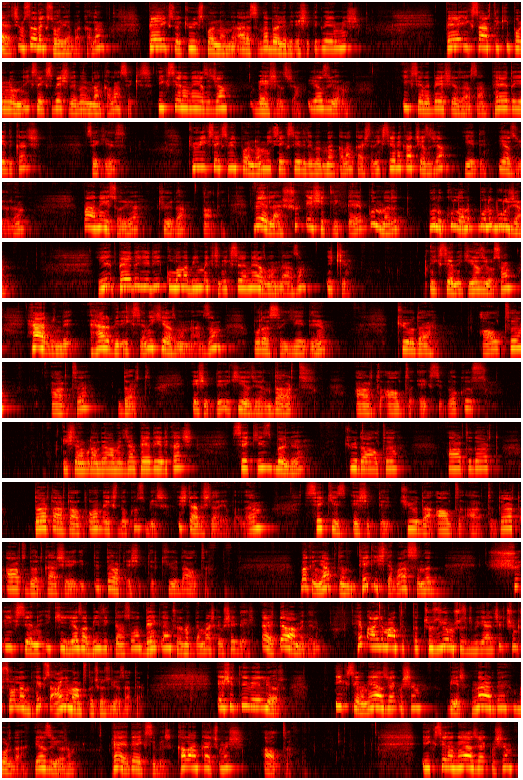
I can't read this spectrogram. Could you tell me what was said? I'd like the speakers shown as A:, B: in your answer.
A: Evet şimdi sıradaki soruya bakalım. Px ve Qx polinomları arasında böyle bir eşitlik verilmiş. Px artı 2 polinomunun x eksi 5 ile bölümden kalan 8. x yerine ne yazacağım? 5 yazacağım. Yazıyorum. x yerine 5 yazarsam P'de 7 kaç? 8. Qx eksi 1 polinomunun x eksi 7 ile bölümden kalan kaçtır? x yerine kaç yazacağım? 7. Yazıyorum. Bana neyi soruyor? Q'da 6. Verilen şu eşitlikte bunları bunu kullanıp bunu bulacağım. P'de 7'yi kullanabilmek için x yerine ne yazmam lazım? 2. x yerine 2 yazıyorsam her birinde her bir x yerine 2 yazmam lazım. Burası 7. Q'da 6 artı 4 eşittir 2 yazıyorum. 4 artı 6 eksi 9 İşleme buradan devam edeceğim. P'de 7 kaç? 8 bölü Q'da 6 artı 4 4 artı 6 10 eksi 9 1. İşler dışlar yapalım. 8 eşittir Q'da 6 artı 4 artı 4 karşıya gitti. 4 eşittir Q'da 6. Bakın yaptığım tek işlem aslında şu x yerine 2 yazabildikten sonra denklem çözmekten başka bir şey değil. Evet devam edelim. Hep aynı mantıkta çözüyormuşuz gibi gelecek. Çünkü soruların hepsi aynı mantıkta çözülüyor zaten. Eşitliği veriliyor. X yerine ne yazacakmışım? 1. Nerede? Burada. Yazıyorum. P'de eksi 1. Kalan kaçmış? 6. X yerine ne yazacakmışım?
